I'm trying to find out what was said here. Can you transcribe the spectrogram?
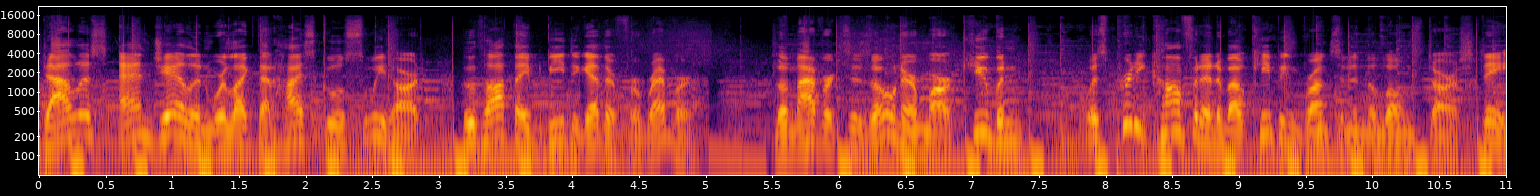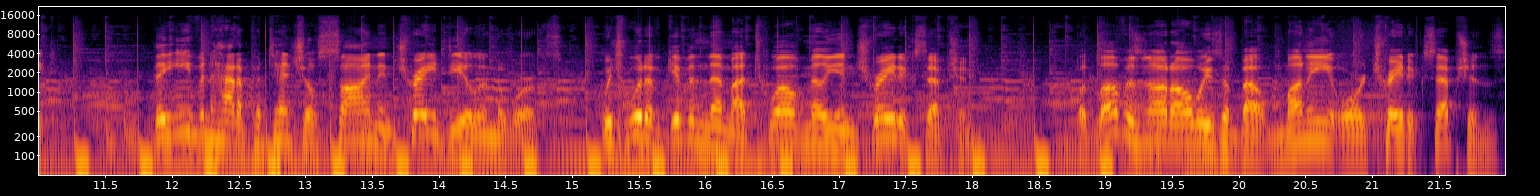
Dallas and Jalen were like that high school sweetheart who thought they'd be together forever. The Mavericks' owner, Mark Cuban, was pretty confident about keeping Brunson in the Lone Star State. They even had a potential sign and trade deal in the works, which would have given them a 12 million trade exception. But love is not always about money or trade exceptions.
